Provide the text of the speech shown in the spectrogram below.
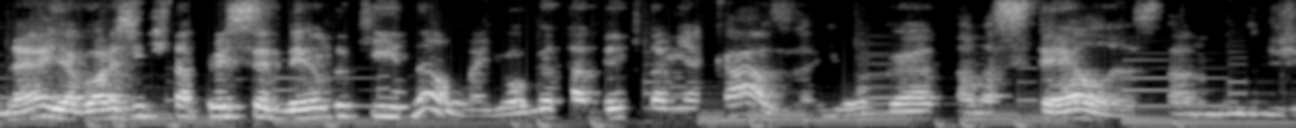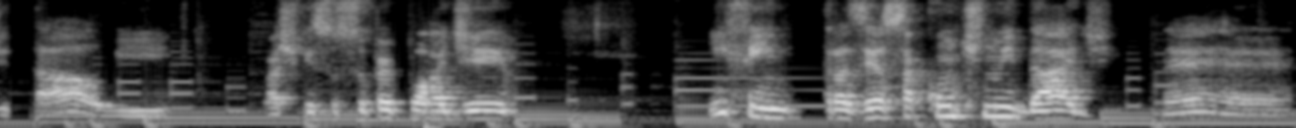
né? E agora a gente está percebendo que não, a yoga está dentro da minha casa, a yoga está nas telas, está no mundo digital e eu acho que isso super pode, enfim, trazer essa continuidade, né? É,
